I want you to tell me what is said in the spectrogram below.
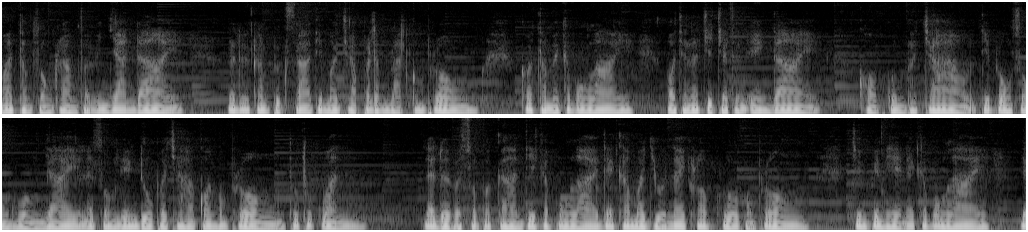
มารถทำสงครามฝ่ายวิญญาณได้ และด้วยการปรึกษาที่มาจากพระดำรัสของพระองค์ก็ทำให้ข้าพงหลายเอาชนะจิตใจตนเองได้ ขอบคุณพระเจ้าที่พระองค์ทรงห่วงใยและทรงเลี้ยงดูประชากรของพระองค์ทุกๆวัน และโดยประสบการณ์ที่ข้าพงหลายได้เข้ามาอยู่ในครอบครัวของพระองค์ จึงเป็นเหตุให้ข้าพงหลายได้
